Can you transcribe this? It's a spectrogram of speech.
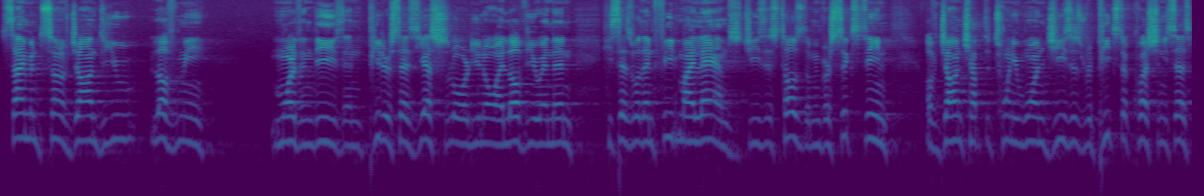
Simon, son of John, do you love me more than these? And Peter says, Yes, Lord, you know I love you. And then he says, Well, then feed my lambs. Jesus tells them in verse 16, of John chapter 21, Jesus repeats the question. He says,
